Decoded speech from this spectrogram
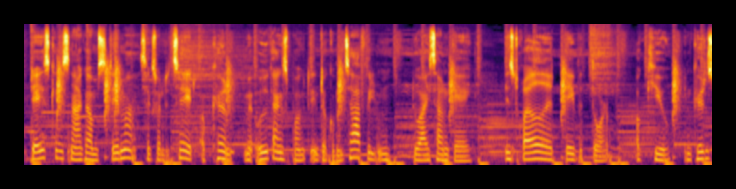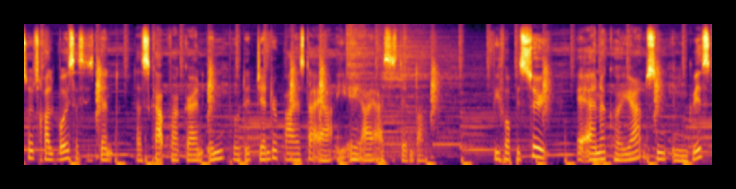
I dag skal vi snakke om stemmer, seksualitet og køn med udgangspunkt i dokumentarfilmen Do I Sound Gay, instrueret af David Thorpe og Q, en kønsneutral voice-assistent, der er skabt for at gøre en ende på det gender bias, der er i AI-assistenter. Vi får besøg af Anna Køge Jørgensen, en linguist,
